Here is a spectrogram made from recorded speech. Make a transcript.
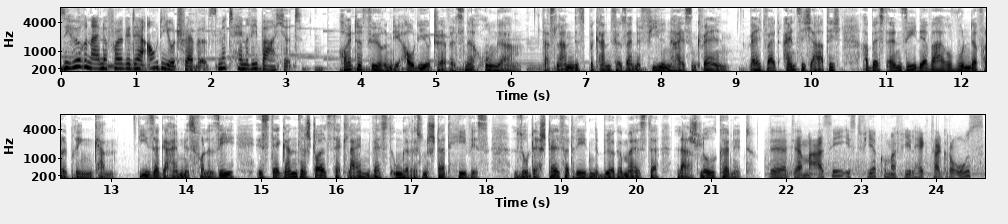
Sie hören eine Folge der Audio Travels mit Henry Barchet. Heute führen die Audio Travels nach Ungarn. Das Land ist bekannt für seine vielen heißen Quellen. Weltweit einzigartig, aber ist ein See, der wahre Wunder vollbringen kann. Dieser geheimnisvolle See ist der ganze Stolz der kleinen westungarischen Stadt Hevis, so der stellvertretende Bürgermeister Laszlo Könit. Der, der Maasee ist 4,4 Hektar groß.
